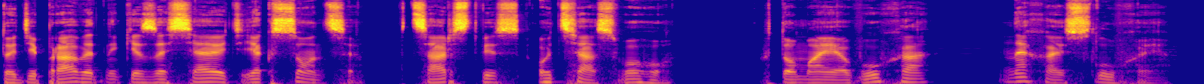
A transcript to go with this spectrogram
Тоді праведники засяють, як сонце, в царстві з Отця свого. Хто має вуха, нехай слухає.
